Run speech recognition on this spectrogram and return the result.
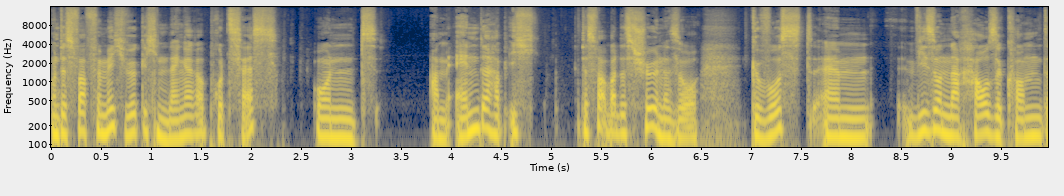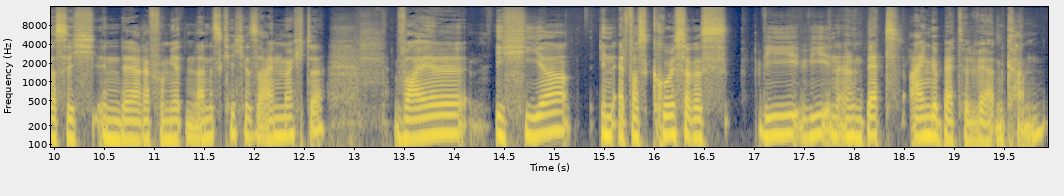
Und das war für mich wirklich ein längerer Prozess. Und am Ende habe ich, das war aber das Schöne, so gewusst, ähm, wie so ein Nachhausekommen, dass ich in der reformierten Landeskirche sein möchte, weil ich hier in etwas Größeres wie, wie in einem Bett eingebettet werden kann.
